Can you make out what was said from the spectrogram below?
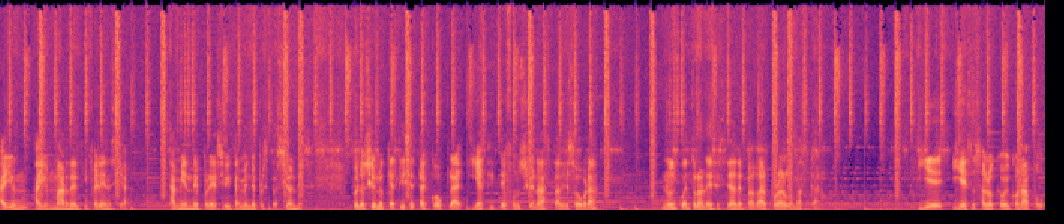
Hay un, hay un mar de diferencia, también de precio y también de prestaciones. Pero si es lo que a ti se te acopla y a ti te funciona hasta de sobra, no encuentro la necesidad de pagar por algo más caro. Y, eso es a lo que voy con Apple.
